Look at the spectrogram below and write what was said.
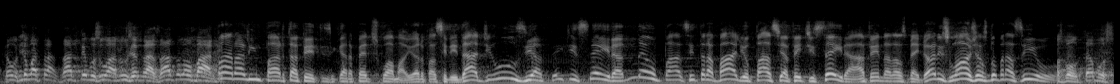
Então estamos atrasados, temos um anúncio atrasado, Lombardi. Para limpar tapetes e carpetes com a maior facilidade, use a feiticeira. Não passe trabalho, passe a feiticeira. A venda nas melhores lojas do Brasil. Nós voltamos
